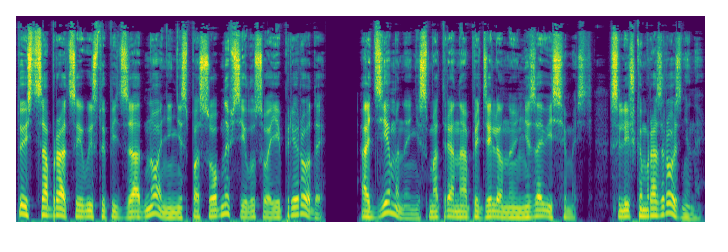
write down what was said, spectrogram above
То есть собраться и выступить заодно они не способны в силу своей природы. А демоны, несмотря на определенную независимость, слишком разрознены.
